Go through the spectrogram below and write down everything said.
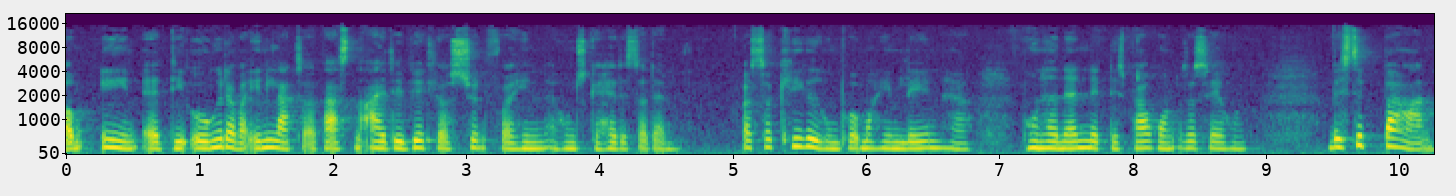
om en af de unge, der var indlagt, og bare sådan, ej, det er virkelig også synd for hende, at hun skal have det sådan. Og så kiggede hun på mig, hende lægen her. Hun havde en anden etnisk baggrund, og så sagde hun, hvis det barn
